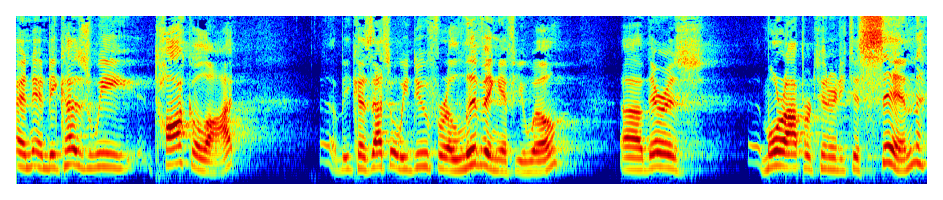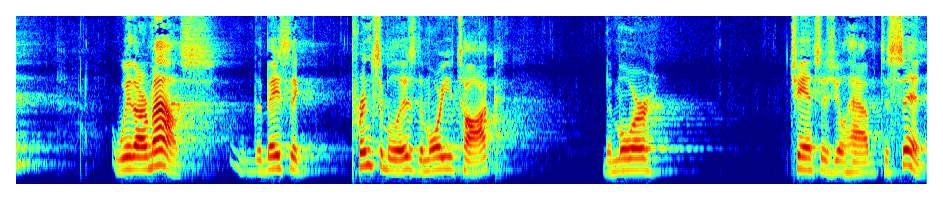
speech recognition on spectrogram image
And, and because we talk a lot, because that's what we do for a living, if you will, uh, there is more opportunity to sin with our mouths. The basic principle is the more you talk, the more chances you'll have to sin.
